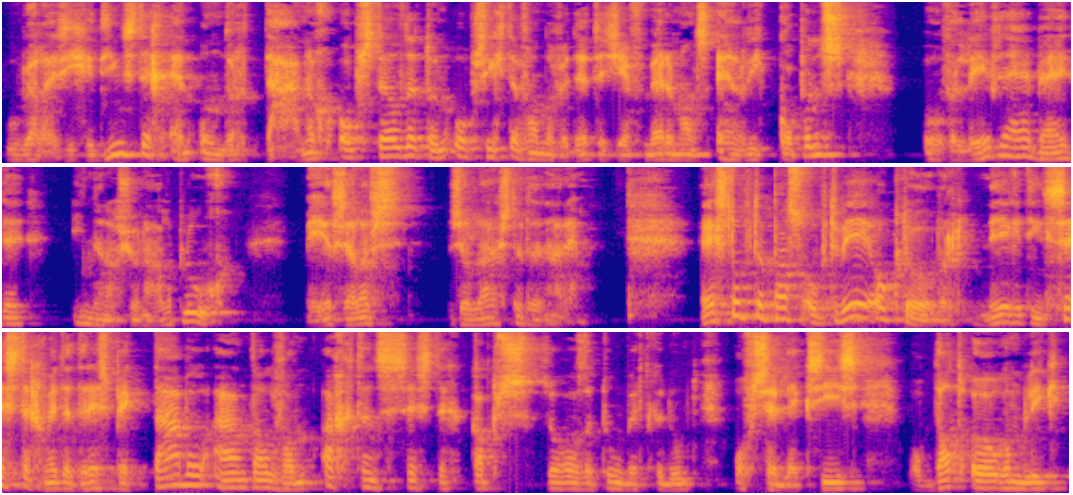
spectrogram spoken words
Hoewel hij zich gedienstig en onderdanig opstelde ten opzichte van de vedette Jeff Mermans en Rick Koppens, overleefde hij beide in de nationale ploeg. Meer zelfs, ze luisterden naar hem. Hij stopte pas op 2 oktober 1960 met het respectabel aantal van 68 caps, zoals het toen werd genoemd, of selecties, op dat ogenblik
